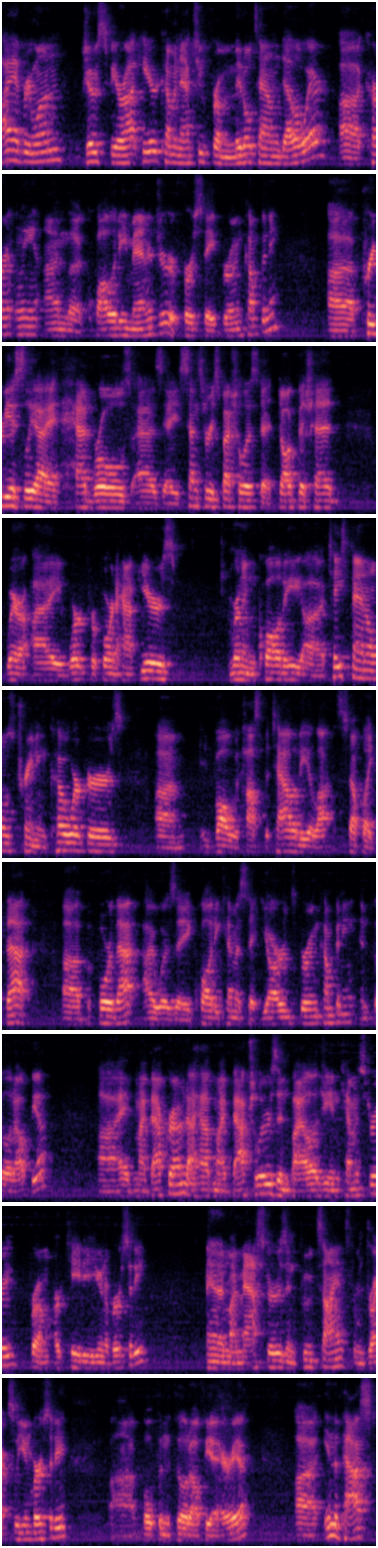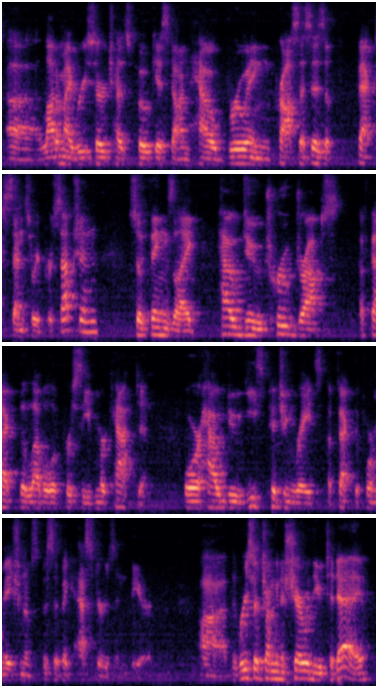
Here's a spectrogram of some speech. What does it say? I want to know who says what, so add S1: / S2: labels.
S1: Hi, everyone. Joe Spearot here, coming at you from Middletown, Delaware. Uh, currently, I'm the quality manager of First State Brewing Company. Uh, previously, I had roles as a sensory specialist at Dogfish Head, where I worked for four and a half years, running quality uh, taste panels, training coworkers, um, involved with hospitality, a lot of stuff like that. Uh, before that, I was a quality chemist at Yards Brewing Company in Philadelphia. I, my background, I have my bachelor's in biology and chemistry from Arcadia University and my master's in food science from Drexel University, uh, both in the Philadelphia area. Uh, in the past, uh, a lot of my research has focused on how brewing processes affect sensory perception. So things like how do true drops affect the level of perceived mercaptan? Or how do yeast pitching rates affect the formation of specific esters in beer? Uh, the research I'm going to share with you today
